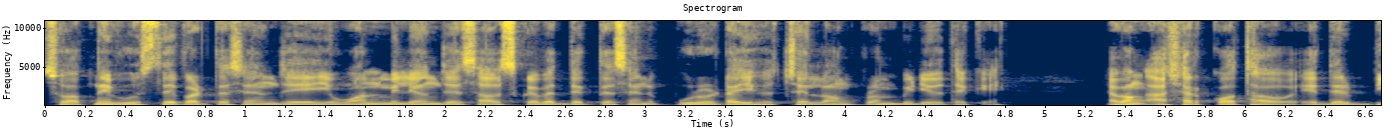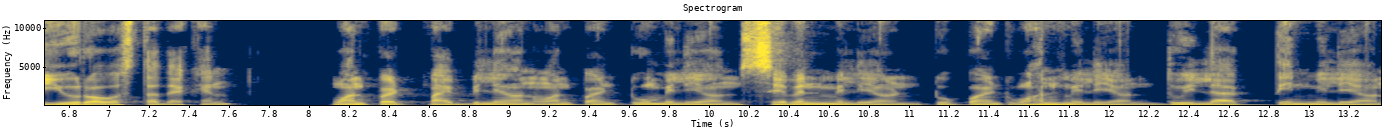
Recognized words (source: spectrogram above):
সো আপনি বুঝতেই পারতেছেন যে এই ওয়ান মিলিয়ন যে সাবস্ক্রাইবার দেখতেছেন, পুরোটাই হচ্ছে লং ফর্ম ভিডিও থেকে। এবং আসার কথাও, এদের ভিউর অবস্থা দেখেন one point five million one point two million seven million two point one million দুই লাখ তিন মিলিয়ন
